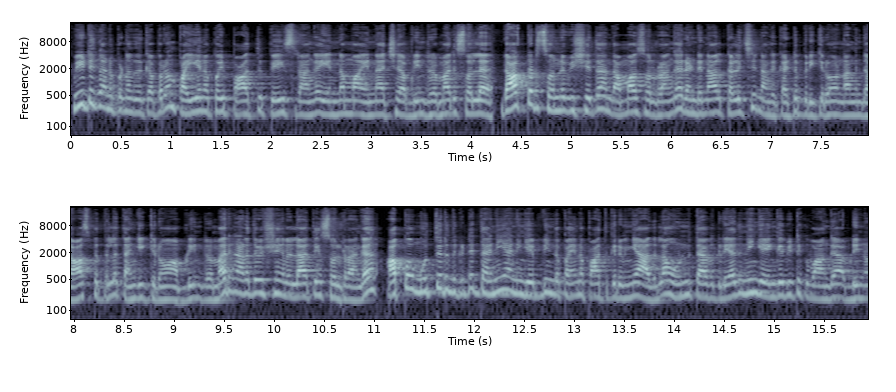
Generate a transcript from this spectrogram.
வீட்டுக்கு அனுப்பினதுக்கு அப்புறம் பையனை போய் பார்த்து பேசுறாங்க. என்னம்மா என்னாச்சு அப்படின்ற மாதிரி சொல்ல. டாக்டர் சொன்ன விஷயத்த அந்த அம்மா சொல்றாங்க. ரெண்டு நாள் கழிச்சு நாங்க கட்டுப்பிடிக்கிறோம். நாங்க இந்த ஆஸ்பத்திரியில தங்கிக்கிறோம் அப்படின்ற மாதிரி நடந்த விஷயங்கள் எல்லாத்தையும் சொல்றாங்க. அப்போ முத்து இருந்துகிட்டு தனியா நீங்க எப்படி இந்த பையனை பாத்துக்கிறீங்க அதெல்லாம் ஒண்ணும் தேவை கிடையாது. நீங்க எங்க வீட்டுக்கு வாங்க அப்படின்னு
